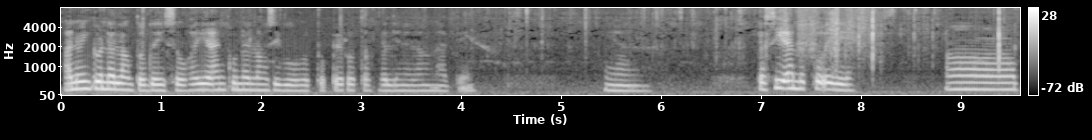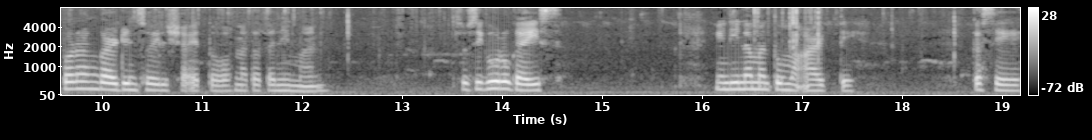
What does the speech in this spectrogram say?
Anuin ko na lang to guys. So, hayaan ko na lang siguro to. Pero tanggalin na lang natin. Ayan. Kasi ano to eh. Uh, parang garden soil siya ito. Natataniman. So, siguro guys. Hindi naman to maarte. Kasi,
